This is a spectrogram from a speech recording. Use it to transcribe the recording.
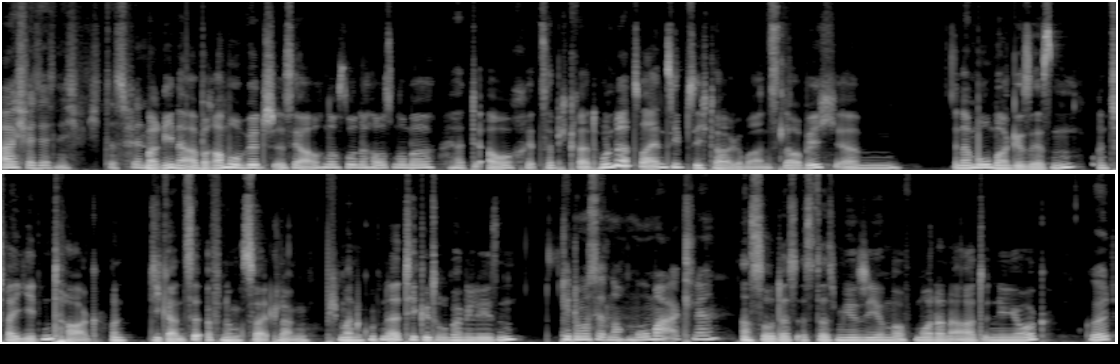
Aber ich weiß jetzt nicht, wie ich das finde. Marina Abramovic ist ja auch noch so eine Hausnummer. Hat auch, jetzt habe ich gerade 172 Tage waren es, glaube ich, ähm, in der MoMA gesessen. Und zwar jeden Tag. Und die ganze Öffnungszeit lang. Habe ich mal einen guten Artikel drüber gelesen. Okay, du musst jetzt noch MoMA erklären. Ach so, das ist das Museum of Modern Art in New York. Gut.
